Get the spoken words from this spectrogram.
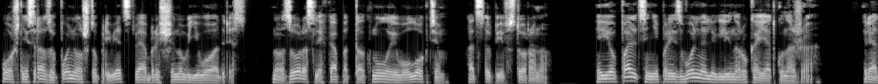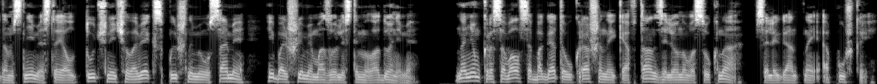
Ош не сразу понял, что приветствие обращено в его адрес, но Зора слегка подтолкнула его локтем, отступив в сторону. Ее пальцы непроизвольно легли на рукоятку ножа. Рядом с ними стоял тучный человек с пышными усами и большими мозолистыми ладонями. На нем красовался богато украшенный кафтан зеленого сукна с элегантной опушкой.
